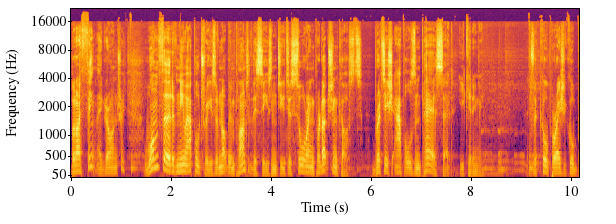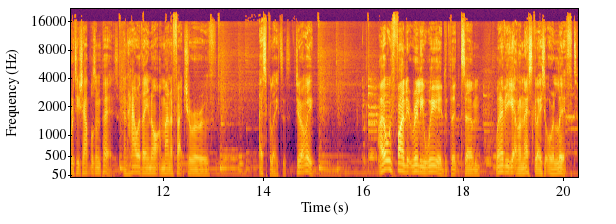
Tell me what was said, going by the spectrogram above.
but I think they grow on trees. One third of new apple trees have not been planted this season due to soaring production costs. British Apples and Pears said. You kidding me? It's a corporation called British Apples and Pears, and how are they not a manufacturer of escalators? Do you know what I mean? I always find it really weird that um, whenever you get on an escalator or a lift,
